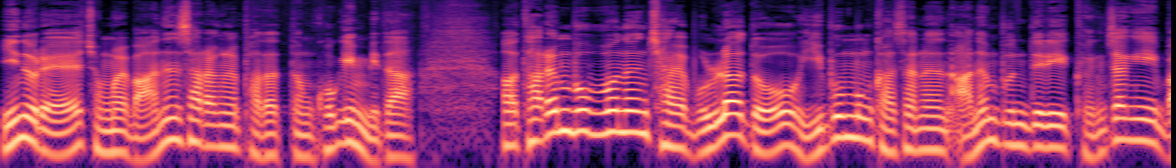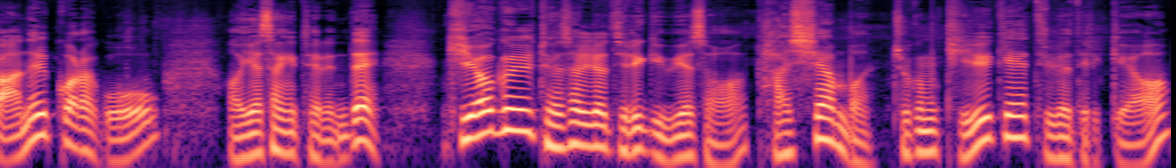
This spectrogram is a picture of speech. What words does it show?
이 노래 정말 많은 사랑을 받았던 곡입니다. 어, 다른 부분은 잘 몰라도 이 부분 가사는 아는 분들이 굉장히 많을 거라고 어, 예상이 되는데 기억을 되살려 드리기 위해서 다시 한번 조금 길게 들려드릴게요.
